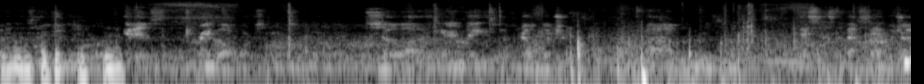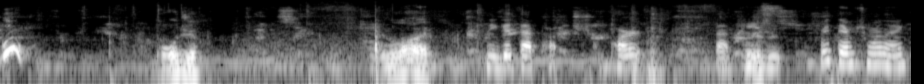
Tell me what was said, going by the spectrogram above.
Woo! Told you. Didn't lie. Can you get that pa- part, that piece, it? right there between my legs?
